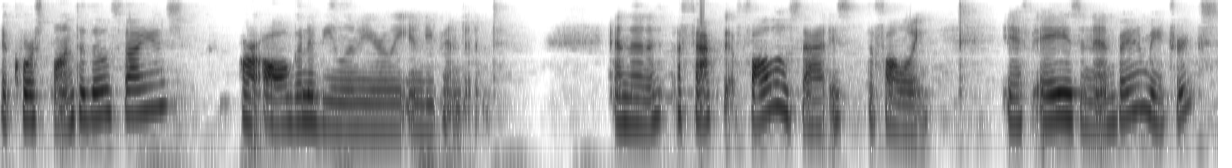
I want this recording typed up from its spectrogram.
that correspond to those values are all going to be linearly independent. And then a fact that follows that is the following. If A is an n by n matrix,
